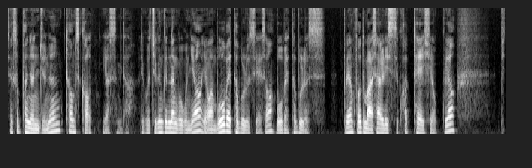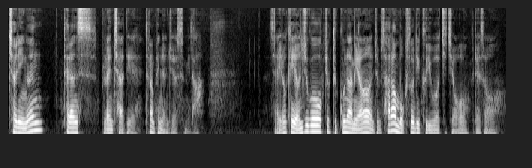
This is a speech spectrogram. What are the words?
색소폰 연주는 톰 스콧이었습니다. 그리고 지금 끝난 곡은요, 영화 모 베터 블루스에서 모 베터 블루스, 브랜포드 마샬리스 쿼텟이었고요. 피처링은 테런스 블렌차드의 트럼펫 연주였습니다. 자, 이렇게 연주곡 쭉 듣고 나면 좀 사람 목소리 그리워지죠. 그래서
